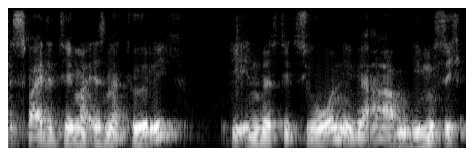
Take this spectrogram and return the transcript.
das zweite Thema ist natürlich, die Investition, die wir haben, die muss sich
